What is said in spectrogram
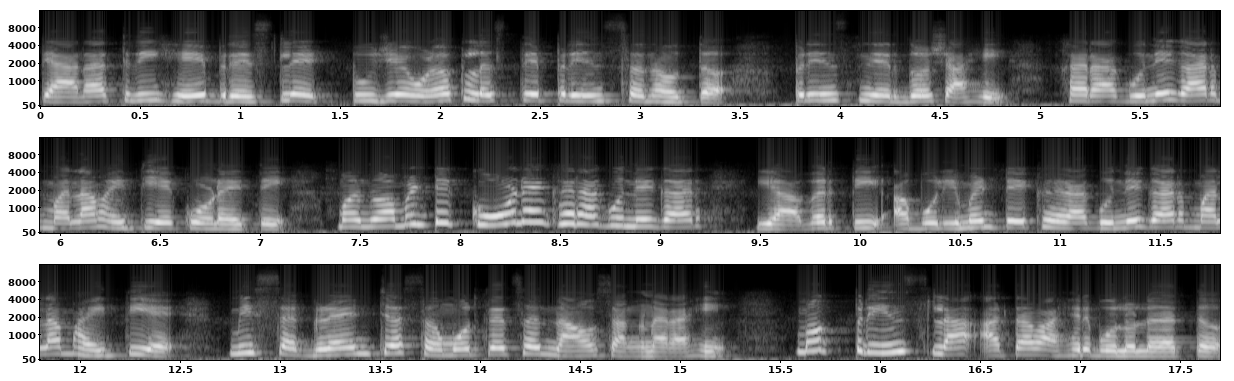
त्या रात्री हे ब्रेसलेट तू जे ओळखलंस ते प्रिन्सचं नव्हतं. प्रिन्स निर्दोष आहे. खरा गुन्हेगार मला माहिती आहे कोण आहे ते. मनवा म्हणते कोण आहे खरा गुन्हेगार? यावरती अबोली म्हणते खरा गुन्हेगार मला माहिती आहे मी सगळ्यांच्या समोर त्याचं नाव सांगणार आहे. मग प्रिन्सला आता बाहेर बोलवलं जातं.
